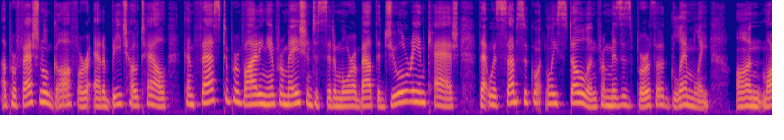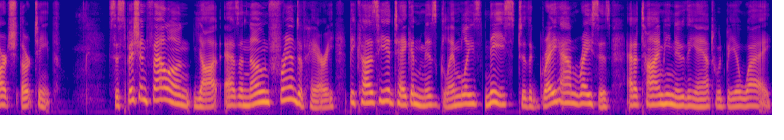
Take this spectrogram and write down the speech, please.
a professional golfer at a beach hotel, confessed to providing information to Scudamore about the jewelry and cash that was subsequently stolen from Mrs. Bertha Glimley on March 13th. Suspicion fell on Yacht as a known friend of Harry because he had taken Miss Glimley's niece to the greyhound races at a time he knew the aunt would be away.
